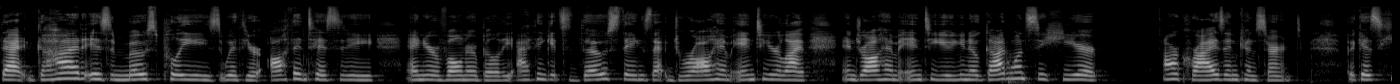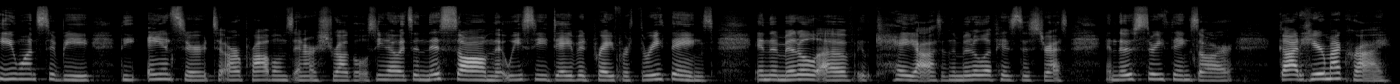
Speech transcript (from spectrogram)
that God is most pleased with your authenticity and your vulnerability. I think it's those things that draw Him into your life and draw Him into you. You know, God wants to hear our cries and concerns because he wants to be the answer to our problems and our struggles. You know, it's in this psalm that we see David pray for three things in the middle of chaos, in the middle of his distress. And those three things are God, hear my cry.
